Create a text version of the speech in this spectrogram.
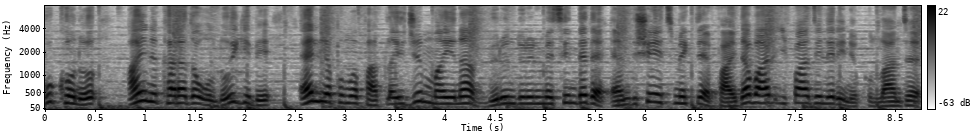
bu konu aynı karada olduğu gibi el yapımı patlayıcı mayına büründürülmesinde de endişe etmekte fayda var ifadelerini kullandı.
